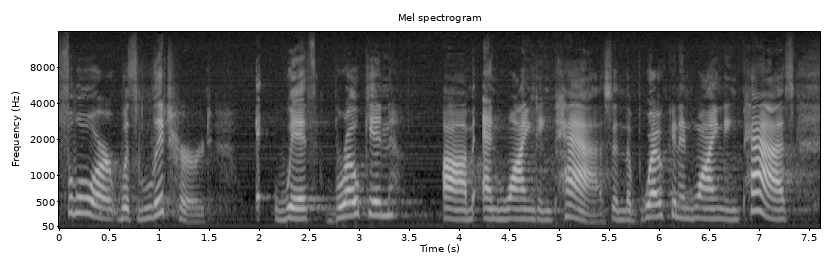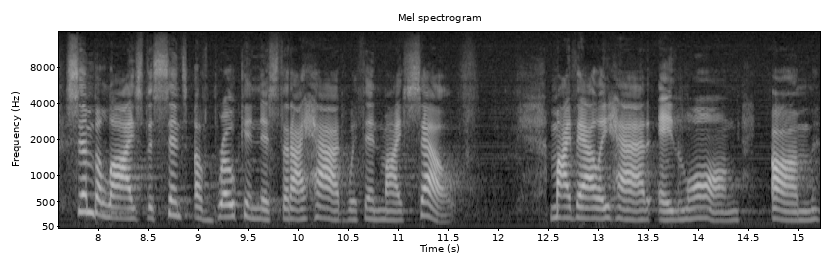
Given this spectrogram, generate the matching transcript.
floor was littered with broken um, and winding paths. And the broken and winding paths symbolize the sense of brokenness that I had within myself. My valley had a long um,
